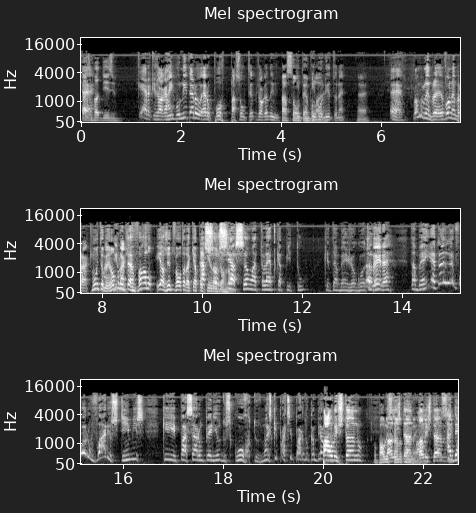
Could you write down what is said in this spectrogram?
Faz É. um rodízio. Quem era que jogava em Bonito era, o- era o Porto. Passou um tempo jogando em. Passou um em- tempo em lá, Bonito, né? É. É, vamos lembrar, eu vou lembrar aqui. Muito bem, vamos para o intervalo e a gente volta daqui a pouquinho. Associação Atlética Pitu, que também jogou. Também, tá- né? Também. Então, foram vários times que passaram períodos curtos, mas que participaram do campeonato. Paulistano. O Paulistano, Paulistano, também. Paulistano, sim, Ademir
